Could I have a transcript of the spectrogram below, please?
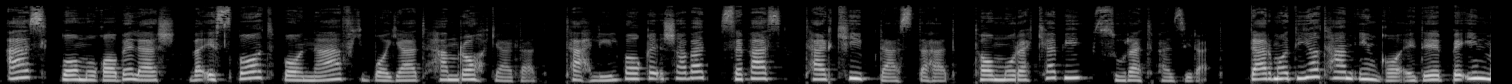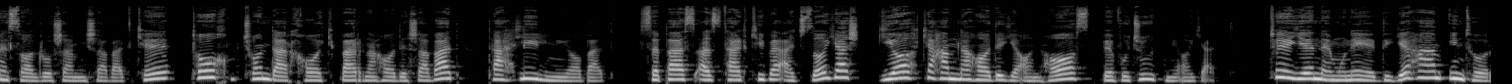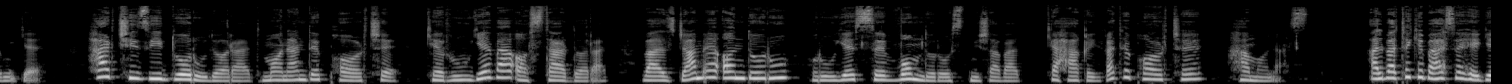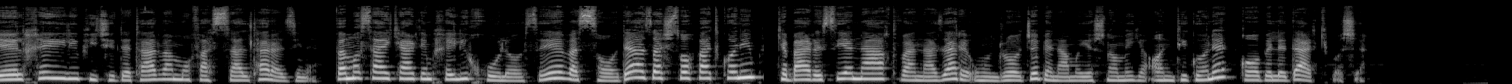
اصل با مقابلش و اثبات با نفی باید همراه گردد. تحلیل واقع شود سپس ترکیب دست دهد تا مرکبی صورت پذیرد. در مادیات هم این قاعده به این مثال روشن می شود که تخم چون در خاک برنهاده شود تحلیل می یابد سپس از ترکیب اجزایش گیاه که هم نهاده آنهاست به وجود می آید. توی یه نمونه دیگه هم اینطور میگه. هر چیزی دو رو دارد مانند پارچه که رویه و آستر دارد و از جمع آن دو رو روی سوم درست می شود که حقیقت پارچه همان است. البته که بحث هگل خیلی پیچیده تر و مفصل تر از اینه و ما سعی کردیم خیلی خلاصه و ساده ازش صحبت کنیم که بررسی نقد و نظر اون راجع به نمایشنامه آنتیگونه قابل درک باشه.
